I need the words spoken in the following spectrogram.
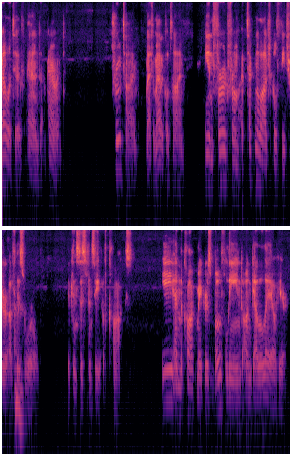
relative and apparent. True time, mathematical time, he inferred from a technological feature of his world, the consistency of clocks. He and the clockmakers both leaned on Galileo here.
